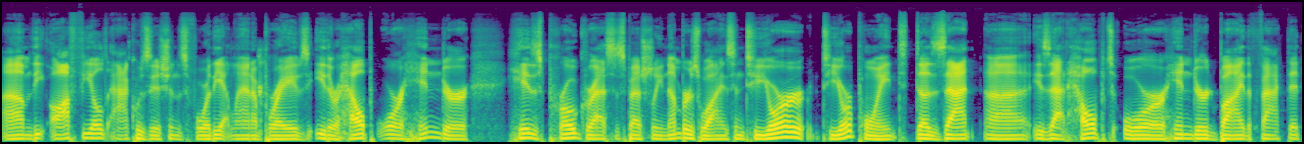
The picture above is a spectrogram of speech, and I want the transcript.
um, the off-field acquisitions for the Atlanta Braves either help or hinder his progress, especially numbers-wise. And to your to your point, does that uh, is that helped or hindered by the fact that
